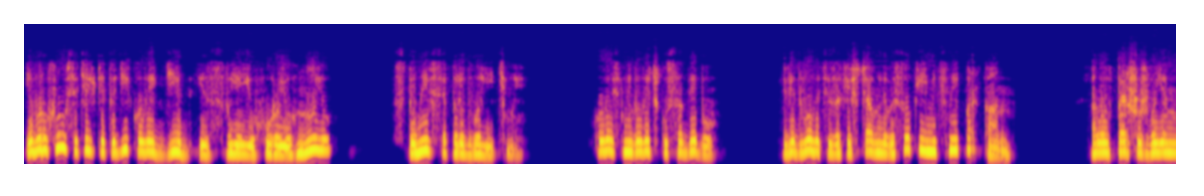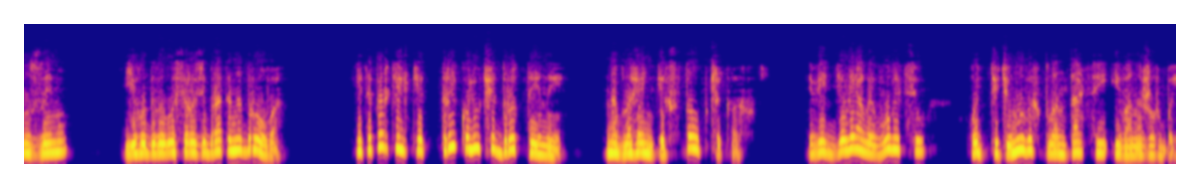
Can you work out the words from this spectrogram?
і ворухнувся тільки тоді, коли дід із своєю хурою гною спинився перед ворітьми. Колись невеличку садибу від вулиці захищав невисокий міцний паркан, але в першу ж воєнну зиму його довелося розібрати на дрова, і тепер тільки три колючі дротини на благеньких стовпчиках відділяли вулицю від тютюнових плантацій Івана Журби.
